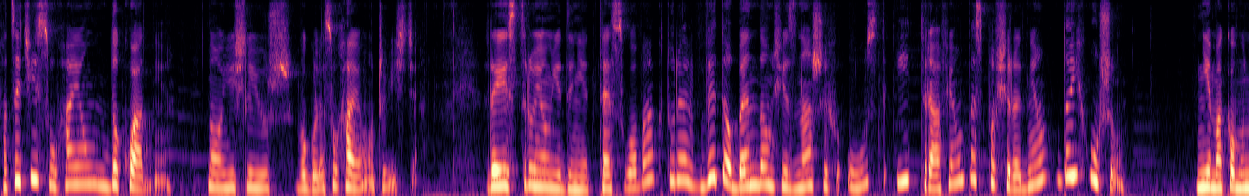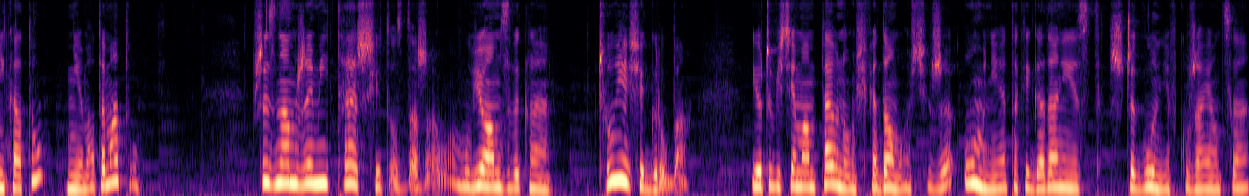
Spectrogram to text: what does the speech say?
Faceci słuchają dokładnie, no jeśli już w ogóle słuchają, oczywiście. Rejestrują jedynie te słowa, które wydobędą się z naszych ust i trafią bezpośrednio do ich uszu. Nie ma komunikatu, nie ma tematu. Przyznam, że mi też się to zdarzało. Mówiłam zwykle, czuję się gruba. I oczywiście mam pełną świadomość, że u mnie takie gadanie jest szczególnie wkurzające,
